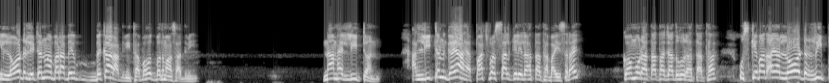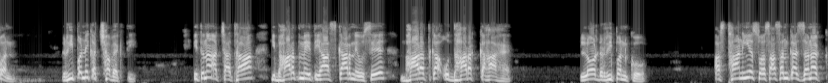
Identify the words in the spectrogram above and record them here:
ये लॉर्ड लिटन में बड़ा बे, बेकार आदमी था बहुत बदमाश आदमी। नाम है लीटन और लीटन गया है, पाँच पाँच साल के लिए रहता था बाईसराय, कमो रहता था, जादू रहता था। उसके बाद आया लॉर्ड रिपन रिपन एक अच्छा व्यक्ति। इतना अच्छा था कि भारत में इतिहासकार ने उसे भारत का उद्धारक कहा है लॉर्ड रिपन को। स्थानीय स्वशासन का जनक।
